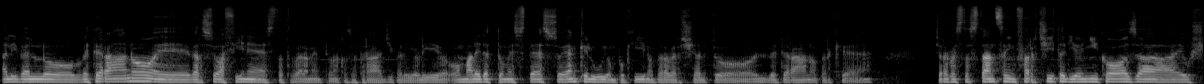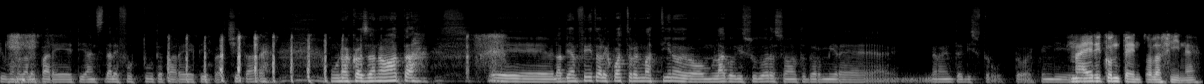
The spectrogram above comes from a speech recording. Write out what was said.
a livello veterano e verso la fine è stata veramente una cosa tragica. Io lì ho maledetto me stesso e anche lui un pochino per aver scelto il veterano perché c'era questa stanza infarcita di ogni cosa e uscivano dalle pareti, anzi dalle fottute pareti, per citare una cosa nota. E l'abbiamo finito alle 4 del mattino, ero un lago di sudore, sono andato a dormire veramente distrutto. Quindi... Ma eri contento alla fine?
